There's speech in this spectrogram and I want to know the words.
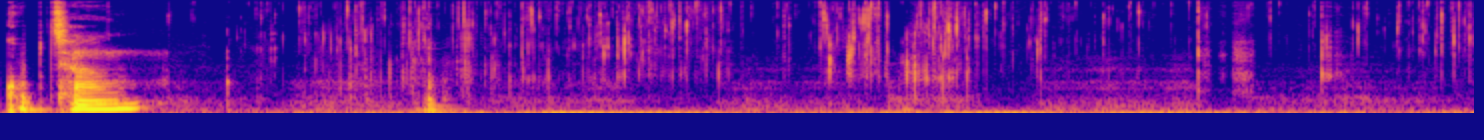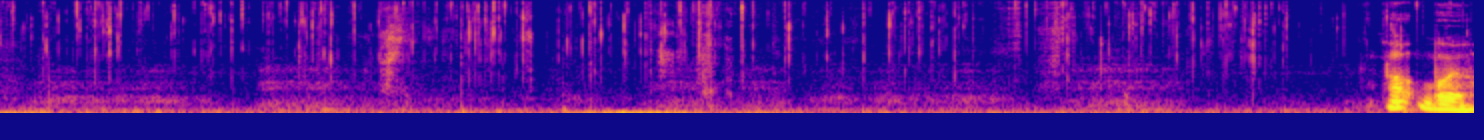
곱창, 어 뭐요?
